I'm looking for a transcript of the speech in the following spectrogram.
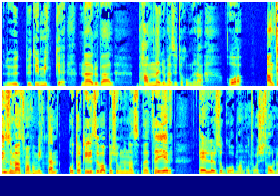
du utbyter mycket när du väl hamnar i de här situationerna. Och antingen så möts man på mitten och tar till sig vad personerna säger eller så går man åt varsitt håll.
